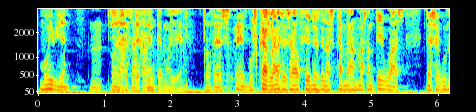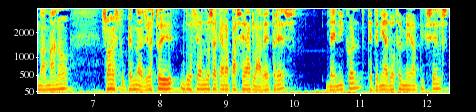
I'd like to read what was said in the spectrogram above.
Muy bien. Mm, por ese precio. muy bien. Entonces, eh, buscarlas, esas opciones de las cámaras más antiguas de segunda mano, son estupendas. Yo estoy deseando sacar a pasear la D3 de Nikon, que tenía 12 megapíxeles,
